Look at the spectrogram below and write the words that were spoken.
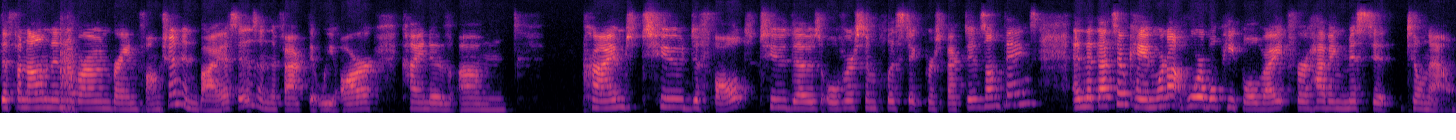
the phenomenon of our own brain function and biases and the fact that we are kind of um, primed to default to those oversimplistic perspectives on things and that that's okay and we're not horrible people right for having missed it till now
